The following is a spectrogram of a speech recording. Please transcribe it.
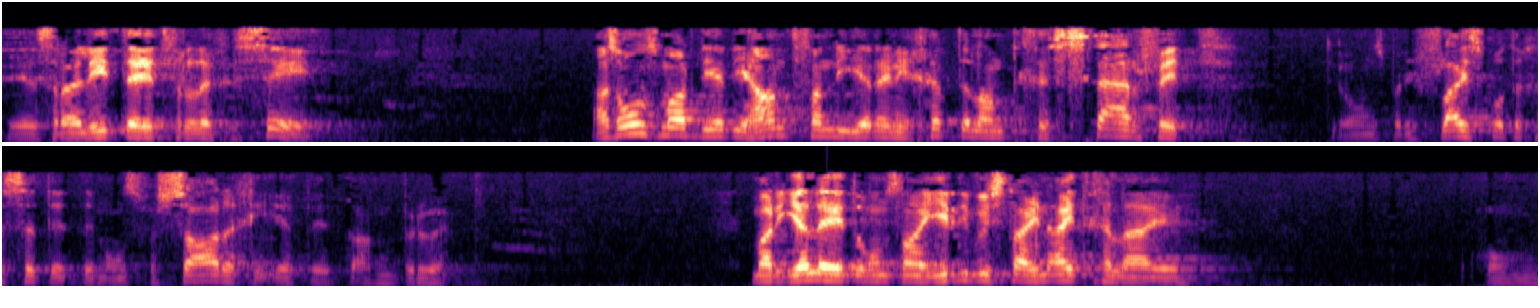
Die Israeliete het vir hulle gesê: As ons maar deur die hand van die Here in Egipte land gesterf het, toe ons by die vleispotte gesit het en ons versadig geëet het aan brood. Maar julle het ons na hierdie woestyn uitgelei om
